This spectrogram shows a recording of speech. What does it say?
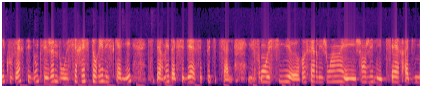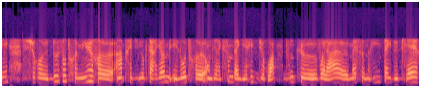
découverte. Et donc, les jeunes vont aussi restaurer l'escalier qui permet d'accéder à cette petite salle. Ils vont aussi refaire les joints et changer les pierres abîmées sur deux autres murs, un près du et l'autre euh, en direction de la guérite du roi. Donc euh, voilà, euh, maçonnerie, taille de pierre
